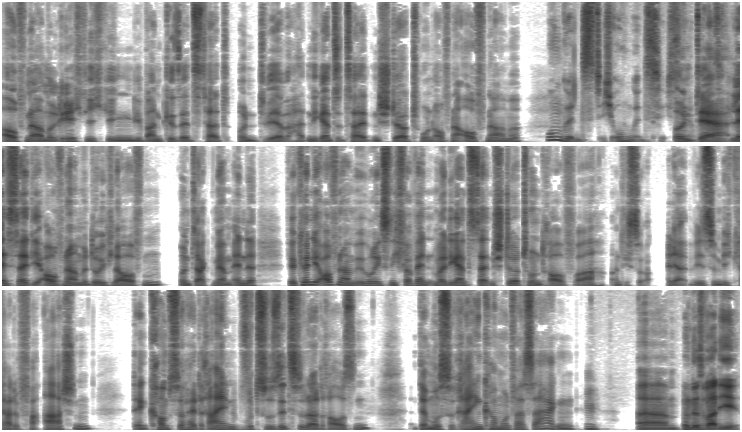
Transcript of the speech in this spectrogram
Aufnahme richtig gegen die Wand gesetzt hat und wir hatten die ganze Zeit einen Störton auf einer Aufnahme Ungünstig, ungünstig. und der lässt halt die Aufnahme durchlaufen und sagt mir am Ende, wir können die Aufnahme übrigens nicht verwenden, weil die ganze Zeit ein Störton drauf war. Und ich so, Alter, willst du mich gerade verarschen? Dann kommst du halt rein, wozu sitzt du da draußen? Da musst du reinkommen und was sagen. Mhm. Ähm, Und das war die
